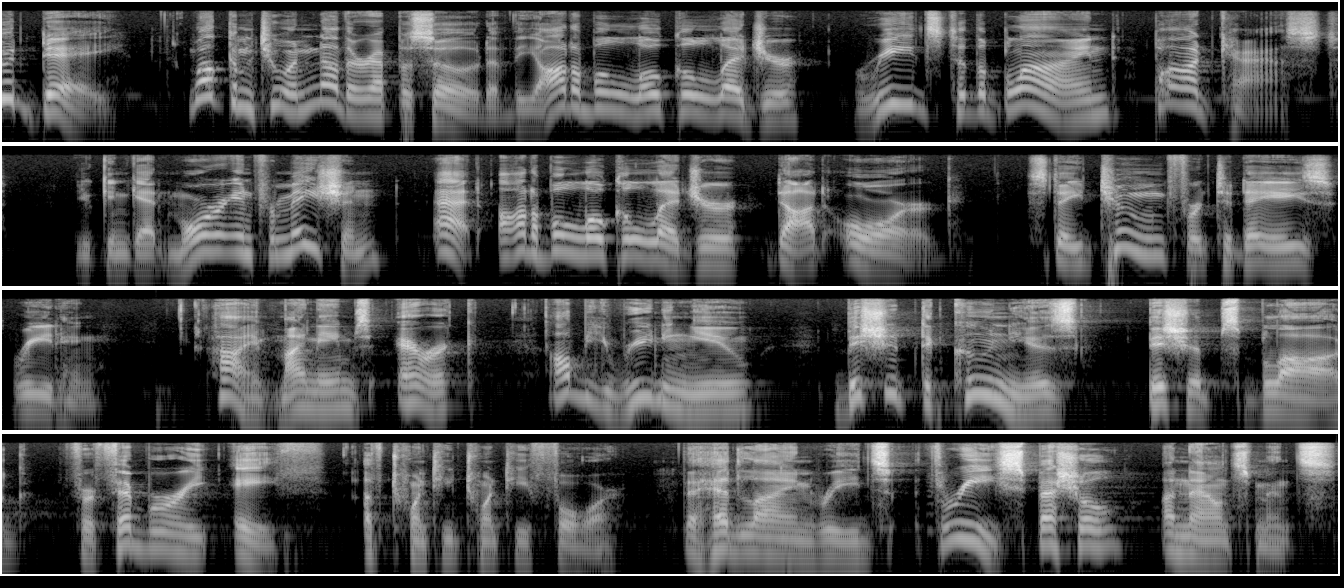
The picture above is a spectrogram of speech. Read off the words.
Good day. Welcome to another episode of the Audible Local Ledger Reads to the Blind podcast. You can get more information at audiblelocalledger.org. Stay tuned for today's reading. Hi, my name's Eric. I'll be reading you Bishop Da Cunha's Bishop's blog for February 8th of 2024. The headline reads Three Special Announcements.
